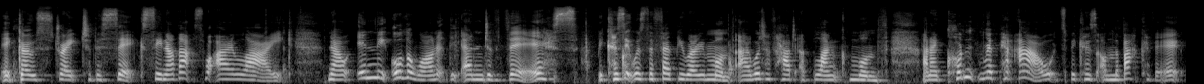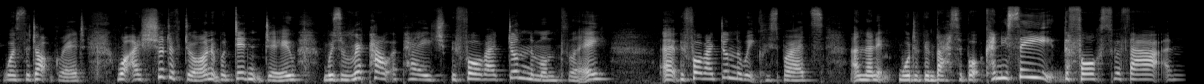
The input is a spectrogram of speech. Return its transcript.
It goes straight to the 6th. See, now that's what I like. Now, in the other one, at the end of this, because it was the February month, I would have had a blank month. And I couldn't rip it out because on the back of it was the dot grid. What I should have done, but didn't do, was rip out a page before I'd done the monthly uh, before I'd done the weekly spreads and then it would have been better. But can you see the fuss with that? And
